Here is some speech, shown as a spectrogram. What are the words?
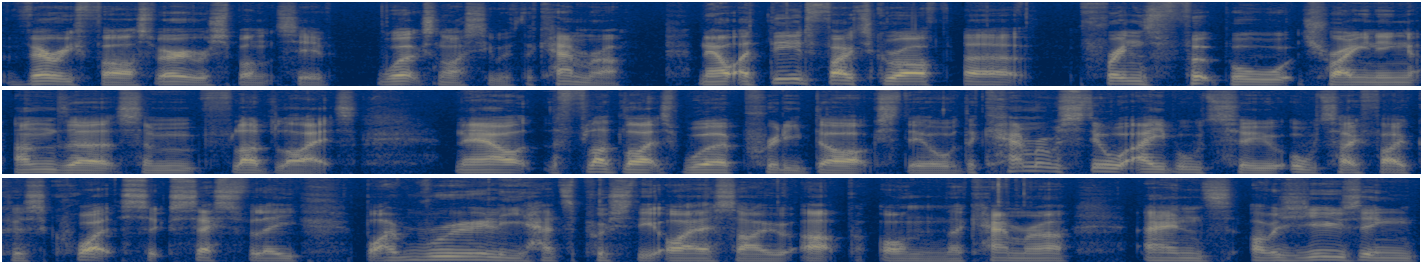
very fast, very responsive, works nicely with the camera. Now, I did photograph uh, friends football training under some floodlights. Now, the floodlights were pretty dark still. The camera was still able to autofocus quite successfully, but I really had to push the ISO up on the camera and I was using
